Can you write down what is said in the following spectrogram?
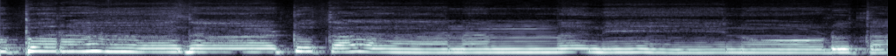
ದ್ವಾಪರ ದಾಟುತ್ತಾ ನನ್ನನೇ ನೋಡುತ್ತಾ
